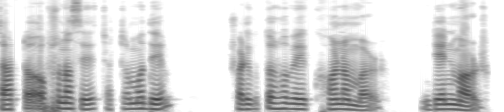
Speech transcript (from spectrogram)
চারটা অপশন আছে। চারটার মধ্যে সঠিক উত্তর হবে খ number Denmark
